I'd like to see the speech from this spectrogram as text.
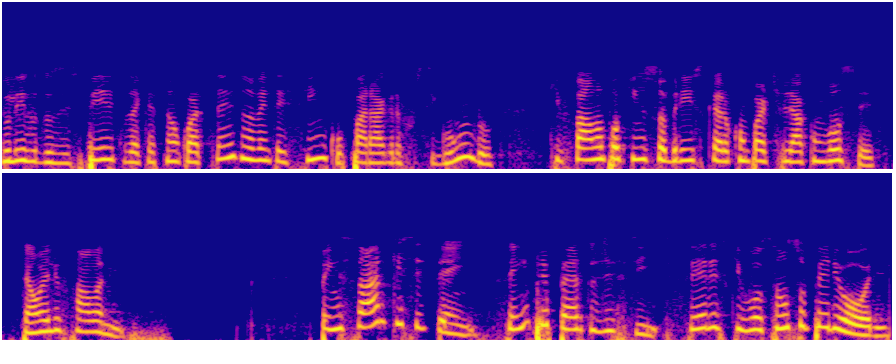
do Livro dos Espíritos, a questão 495, parágrafo 2, que fala um pouquinho sobre isso, quero compartilhar com vocês. Então ele fala ali. Pensar que se tem sempre perto de si seres que vos são superiores,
